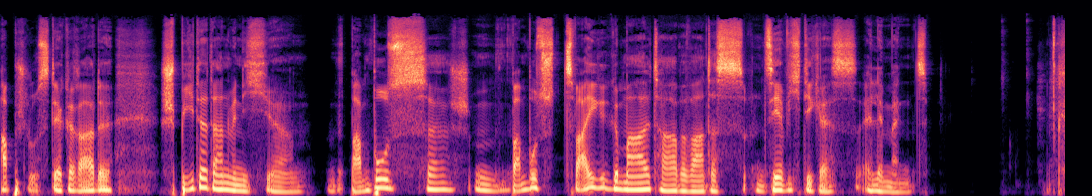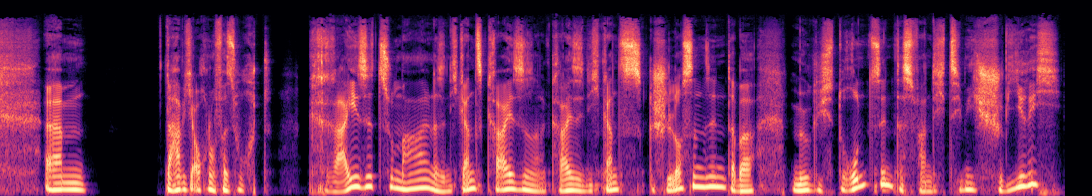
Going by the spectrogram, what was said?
Abschluss, der gerade später dann, wenn ich äh, Bambus, äh, Bambuszweige gemalt habe, war das ein sehr wichtiges Element. Ähm, da habe ich auch noch versucht, Kreise zu malen, also nicht ganz Kreise, sondern Kreise, die nicht ganz geschlossen sind, aber möglichst rund sind. Das fand ich ziemlich schwierig.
